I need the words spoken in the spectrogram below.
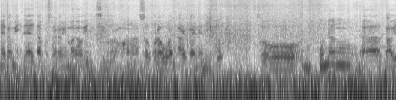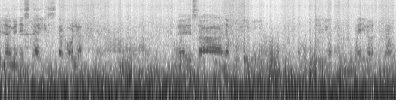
na kami dahil tapos na kami mga. Siguro mga sobra 1 hour ka na dito. So, unang uh, kawil namin is guys, nakawala. Uh, dahil sa naputol yung, naputol yung nylon ng,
